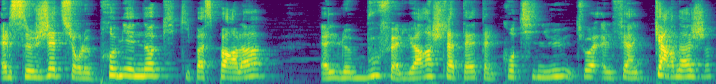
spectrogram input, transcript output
Elle se jette sur le premier noc qui passe par là. Elle le bouffe, elle lui arrache la tête, elle continue, tu vois, elle fait un carnage.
